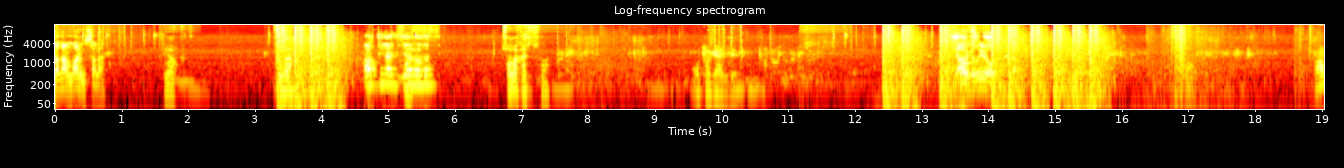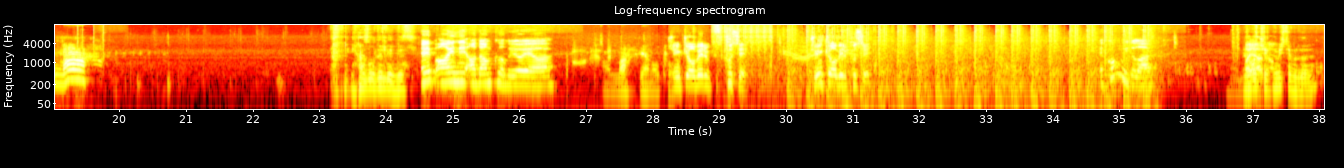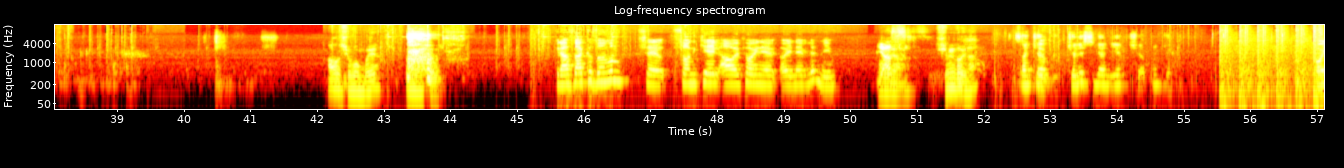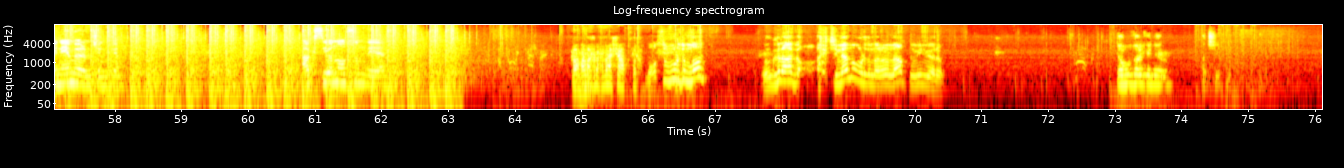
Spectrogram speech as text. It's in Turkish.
adam var mı sana? Yok. Suda. Alt tünel yaralı. Sola kaçtı sola. Oto geldi. Yargılıyor. Allah! Yalnız o değil de biz. Hep aynı adam kalıyor ya. Allah diyen oto. Çünkü o bir pussy. Çünkü o bir pussy. Eko muydular? Bayağı- çekmişti bir de öyle. Alın şu bombayı. Biraz daha kazanalım. Şey, son iki el AWP oynay oynayabilir miyim? Oyna. Yaz. Şimdi oyna. Sen ke Yok. kelesin ya niye şey yapmıyorsun ki? Oynayamıyorum çünkü. Aksiyon olsun diye. Kafanıza flash attım. Nasıl vurdum lan? Ilgın abi içinden mi vurdum ben onu ne yaptım bilmiyorum. Double door geliyorum. Açık.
